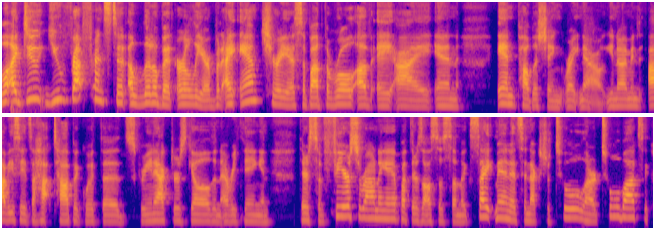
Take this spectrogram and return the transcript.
Well, I do. You referenced it a little bit earlier, but I am curious about the role of AI in in publishing right now. You know, I mean, obviously it's a hot topic with the Screen Actors Guild and everything, and there's some fear surrounding it, but there's also some excitement. It's an extra tool in our toolbox. Like,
